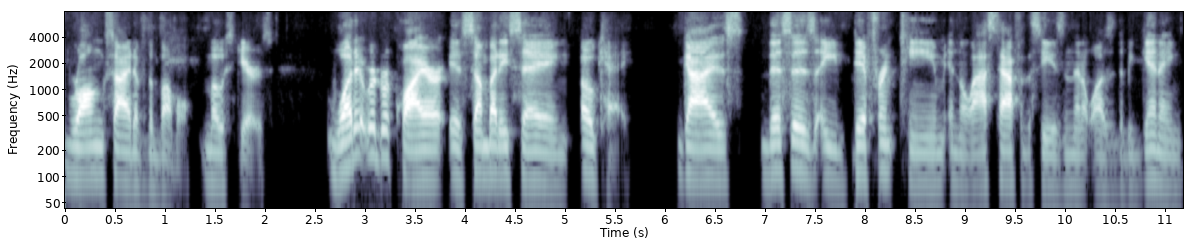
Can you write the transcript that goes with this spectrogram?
wrong side of the bubble most years. What it would require is somebody saying, "Okay, guys, this is a different team in the last half of the season than it was at the beginning.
